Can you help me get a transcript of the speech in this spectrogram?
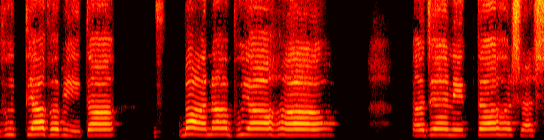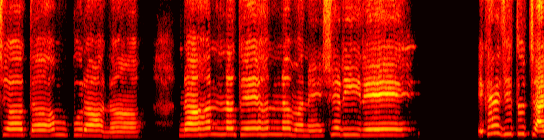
ভূত্যা ভবিতা বা না ভূয়াः अजनित्यः शाश्वतं पुराण न हन्नते হন্ন মানে শরীরে এখানে যেহেতু চার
